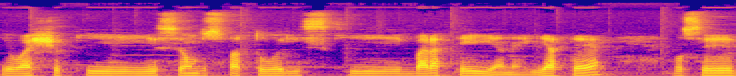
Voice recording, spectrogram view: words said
eu acho que esse é um dos fatores que barateia, né? E até você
